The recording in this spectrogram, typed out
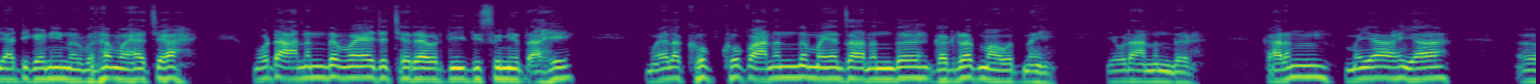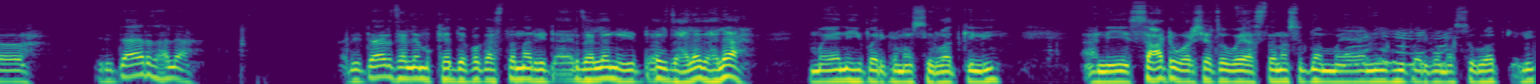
या ठिकाणी नर्मदा मायाच्या मोठा आनंद मयाच्या चेहऱ्यावरती दिसून येत आहे. मला खूप खूप आनंद मयाचा आनंद गगनात मावत नाही एवढा आनंद. कारण मया या रिटायर झाल्या. रिटायर झाल्या मुख्याध्यापक असताना रिटायर झाल्या आणि रिटायर झाल्या झाल्या मयाने ही परिक्रमा सुरुवात केली. आणि साठ वर्षाचं वय असताना सुद्धा मयाने ही परिक्रमा सुरुवात केली.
